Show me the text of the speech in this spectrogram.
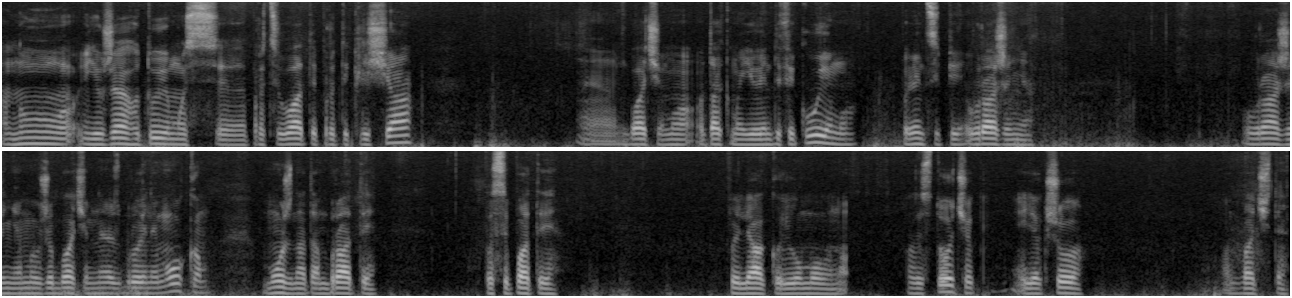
Ну і вже готуємось е, працювати проти кліща. Е, Бачимо, отак ми його ідентифікуємо. В принципі, ураження. Ураження ми вже бачимо неозброєним оком. Можна там брати, посипати пилякою умовно листочок. І якщо, от бачите,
